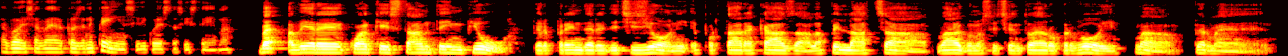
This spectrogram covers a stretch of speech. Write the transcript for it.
e vuoi sapere cosa ne pensi di questo sistema? Beh, avere qualche istante in più per prendere decisioni e portare a casa la pellaccia valgono 600 euro per voi, ma per me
